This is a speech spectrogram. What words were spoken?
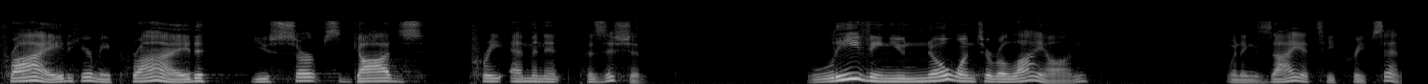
Pride, hear me, pride usurps God's preeminent position, leaving you no one to rely on when anxiety creeps in.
